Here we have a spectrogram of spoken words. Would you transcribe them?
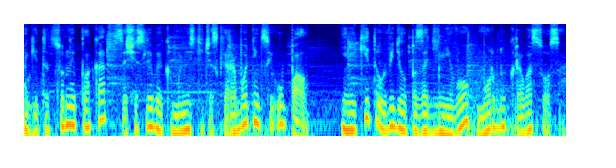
Агитационный плакат со счастливой коммунистической работницей упал, и Никита увидел позади него морду кровососа.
